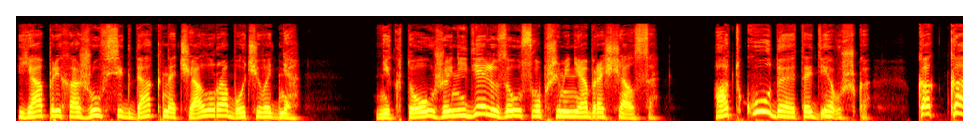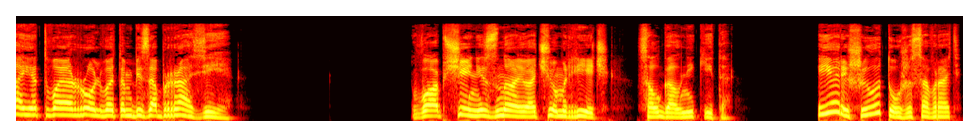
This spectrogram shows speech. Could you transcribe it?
Я прихожу всегда к началу рабочего дня. Никто уже неделю за усопшими не обращался. Откуда эта девушка? Какая твоя роль в этом безобразии? Вообще не знаю, о чем речь, солгал Никита. Я решила тоже соврать.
